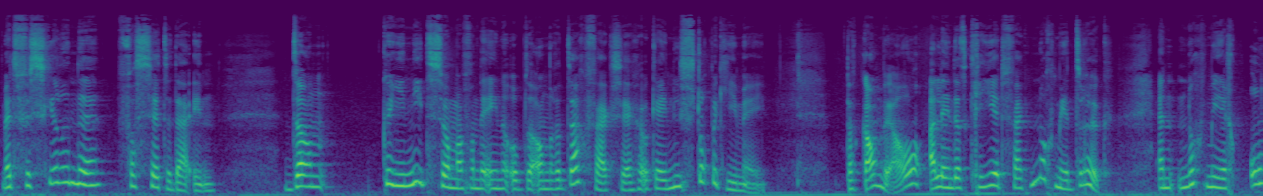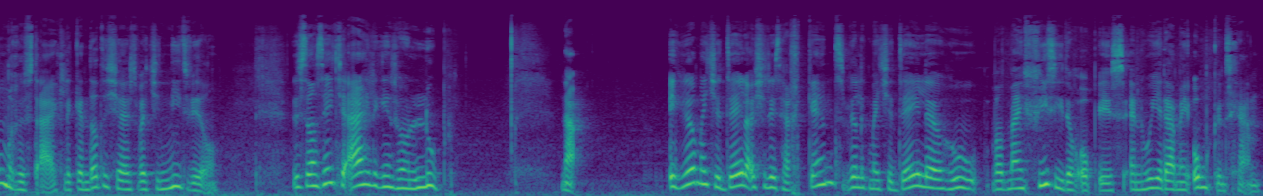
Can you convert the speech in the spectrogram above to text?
met verschillende facetten daarin, dan kun je niet zomaar van de ene op de andere dag vaak zeggen: Oké, nu stop ik hiermee. Dat kan wel, alleen dat creëert vaak nog meer druk. En nog meer onrust eigenlijk. En dat is juist wat je niet wil. Dus dan zit je eigenlijk in zo'n loop. Nou, ik wil met je delen, als je dit herkent, wil ik met je delen hoe, wat mijn visie erop is en hoe je daarmee om kunt gaan.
